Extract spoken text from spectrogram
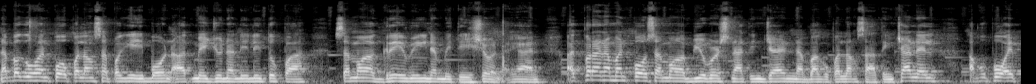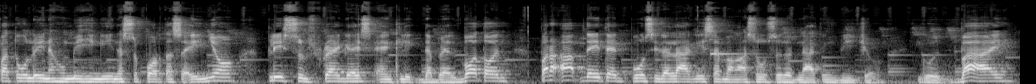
na baguhan po pa lang sa pag-iibon at medyo nalilito pa sa mga gray na mutation. Ayan. At para naman po sa mga viewers natin dyan na bago pa lang sa ating channel, ako po ay patuloy na humihingi na suporta sa inyo. Please subscribe guys and click the bell button para updated po sila lagi sa mga susunod nating video. Goodbye!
